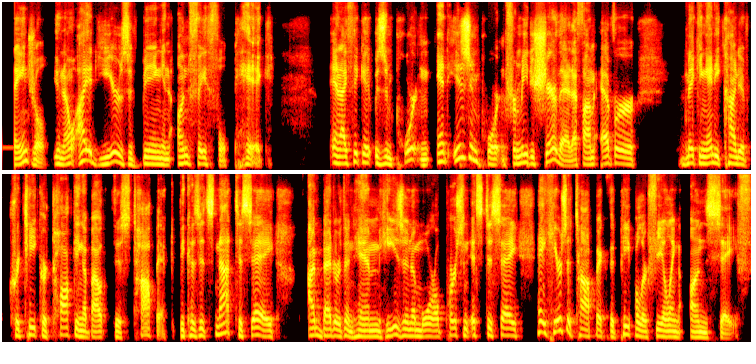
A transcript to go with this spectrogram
angel. You know, I had years of being an unfaithful pig. And I think it was important and is important for me to share that if I'm ever making any kind of critique or talking about this topic, because it's not to say, I'm better than him. He's an immoral person. It's to say, hey, here's a topic that people are feeling unsafe.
